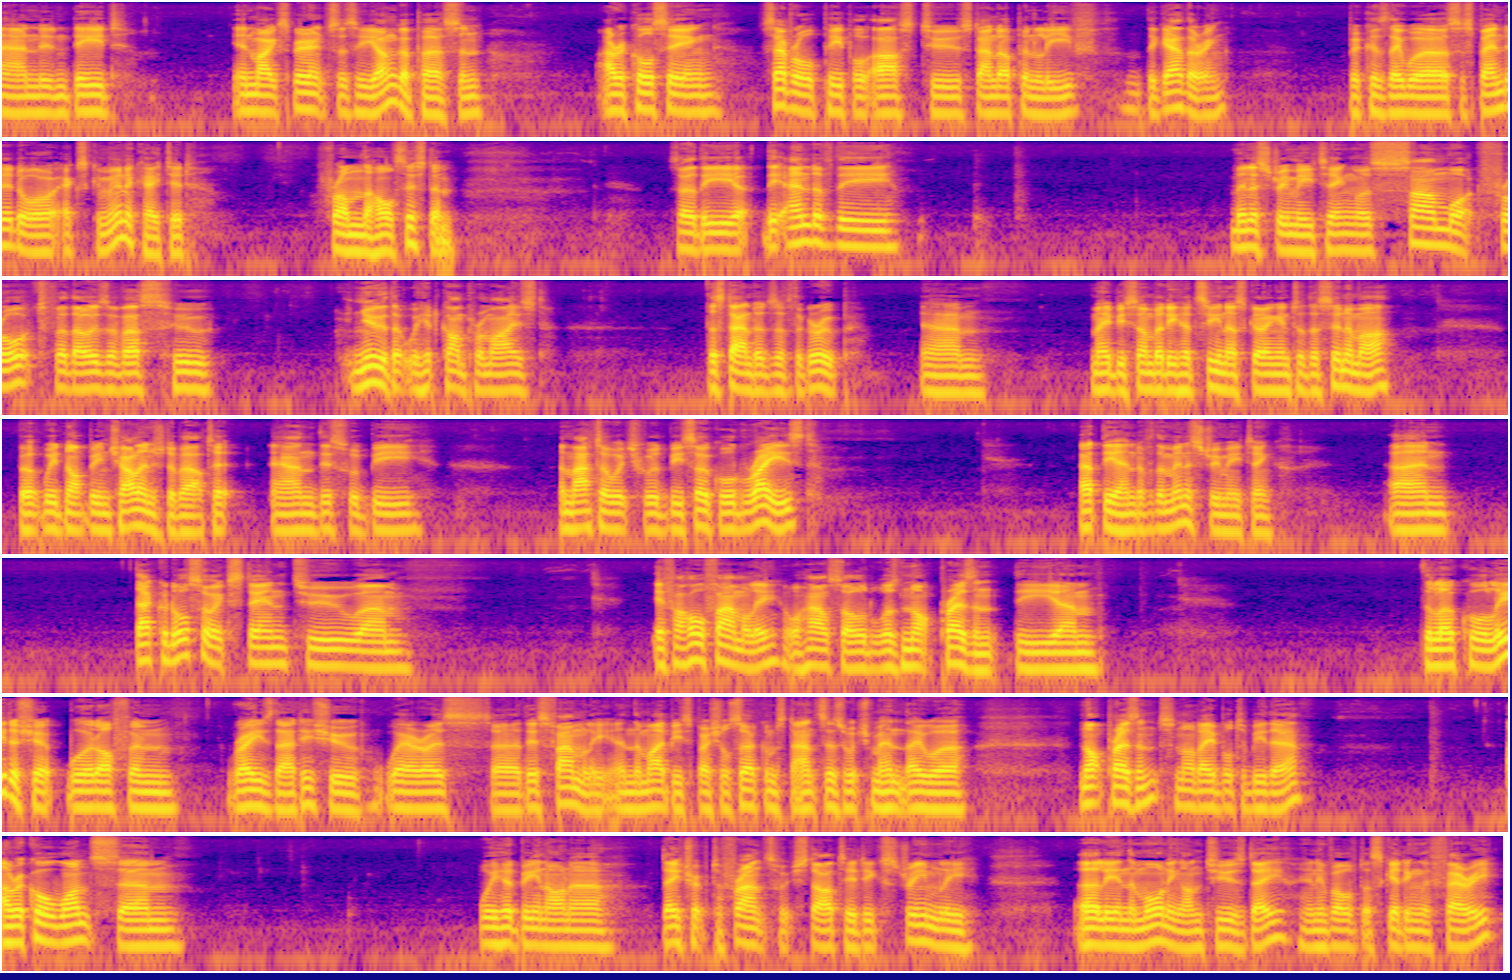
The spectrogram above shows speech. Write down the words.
And indeed, in my experience as a younger person, I recall seeing several people asked to stand up and leave the gathering because they were suspended or excommunicated from the whole system. So the the end of the ministry meeting was somewhat fraught for those of us who knew that we had compromised the standards of the group. Um, maybe somebody had seen us going into the cinema, but we'd not been challenged about it, and this would be a matter which would be so called raised at the end of the ministry meeting. And that could also extend to um, if a whole family or household was not present, the um, the local leadership would often raise that issue, whereas uh, this family, and there might be special circumstances which meant they were not present, not able to be there. I recall once um, we had been on a day trip to France, which started extremely early in the morning on Tuesday and involved us getting the ferry.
